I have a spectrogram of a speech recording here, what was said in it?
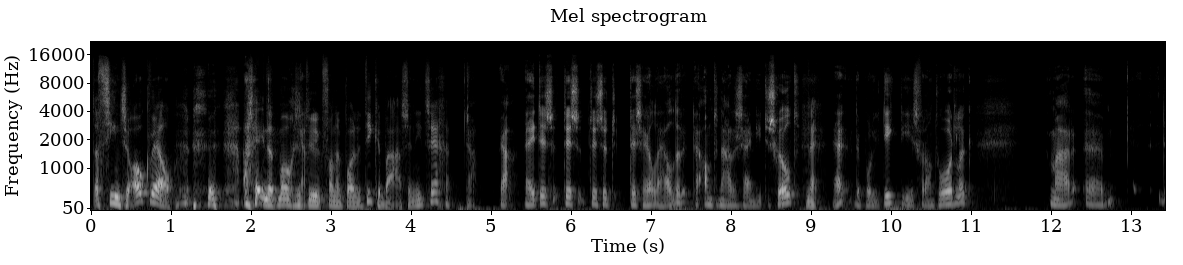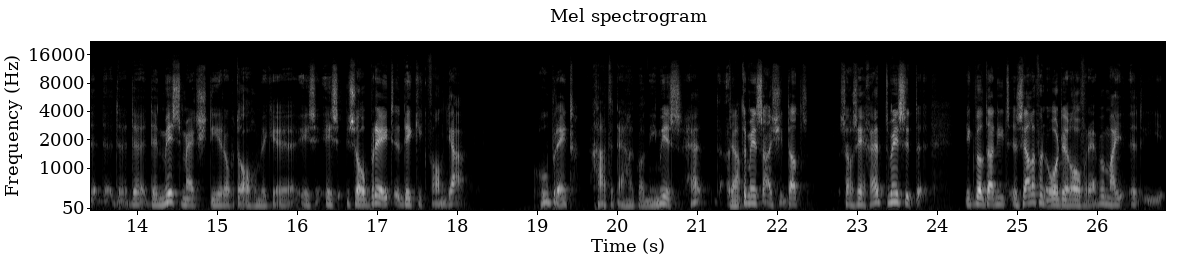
Dat zien ze ook wel. Alleen dat mogen ze Ja. natuurlijk van een politieke baas niet zeggen. Ja, ja. nee, het is, het, is, het, is het, het is heel helder. De ambtenaren zijn niet de schuld. Nee. Hè, de politiek die is verantwoordelijk. Maar de, de, de, de, de mismatch die er op het ogenblik eh, is, is zo breed, denk ik van ja, hoe breed gaat het eigenlijk wel niet mis? Hè? Ja. Tenminste, als je dat zou zeggen. Hè? Tenminste, ik wil daar niet zelf een oordeel over hebben, maar je,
